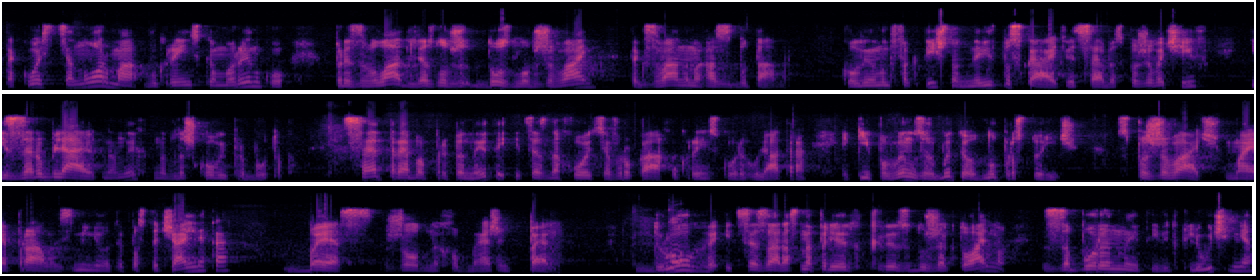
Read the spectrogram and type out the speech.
Так ось ця норма в українському ринку призвела для до зловживань так званими газзбутами, коли вони фактично не відпускають від себе споживачів і заробляють на них надлишковий прибуток. Це треба припинити, і це знаходиться в руках українського регулятора, який повинен зробити одну просту річ: споживач має право змінювати постачальника без жодних обмежень. Перше. Друге, і це зараз на період кризи дуже актуально, заборонити відключення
